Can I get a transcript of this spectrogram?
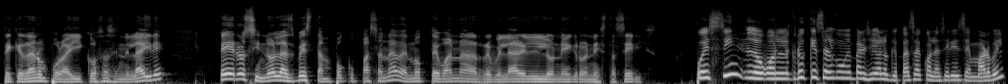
te quedaron por ahí cosas en el aire, pero si no las ves tampoco pasa nada, no te van a revelar el hilo negro en estas series. Pues sí, lo- creo que es algo muy parecido a lo que pasa con las series de Marvel,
